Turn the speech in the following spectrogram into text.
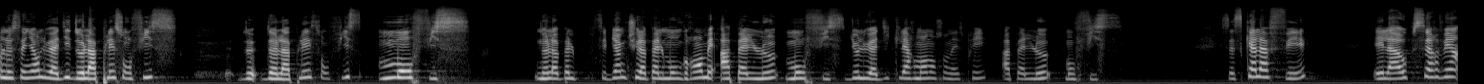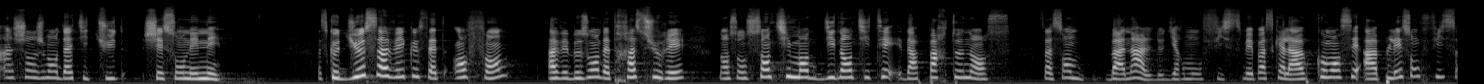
le Seigneur lui a dit de l'appeler son fils, de, l'appeler son fils mon fils. Ne l'appelle, c'est bien que tu l'appelles mon grand, mais appelle-le mon fils. Dieu lui a dit clairement dans son esprit, appelle-le mon fils. C'est ce qu'elle a fait. Elle a observé un changement d'attitude chez son aîné. Parce que Dieu savait que cet enfant avait besoin d'être rassuré dans son sentiment d'identité et d'appartenance. Ça semble banal de dire mon fils, mais parce qu'elle a commencé à appeler son fils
